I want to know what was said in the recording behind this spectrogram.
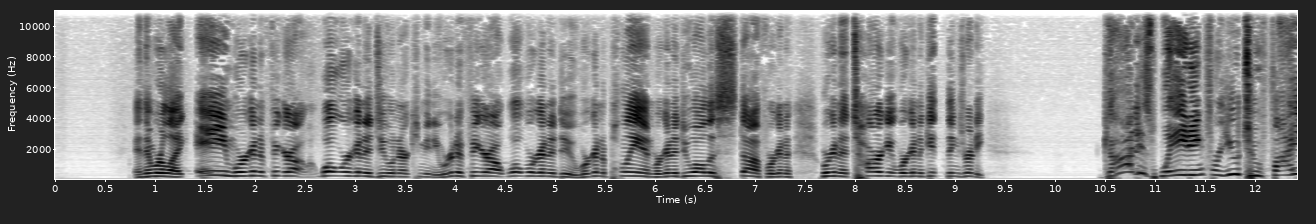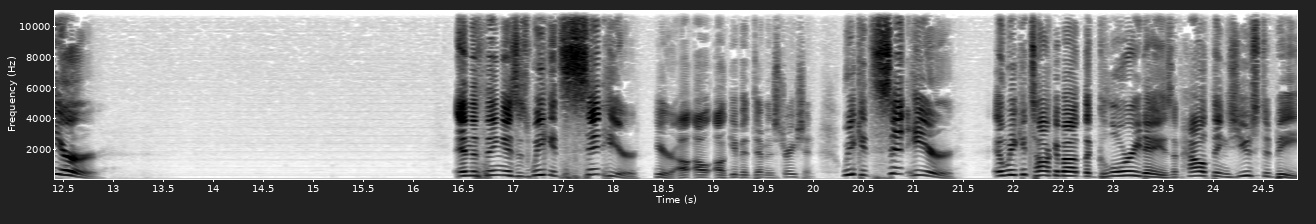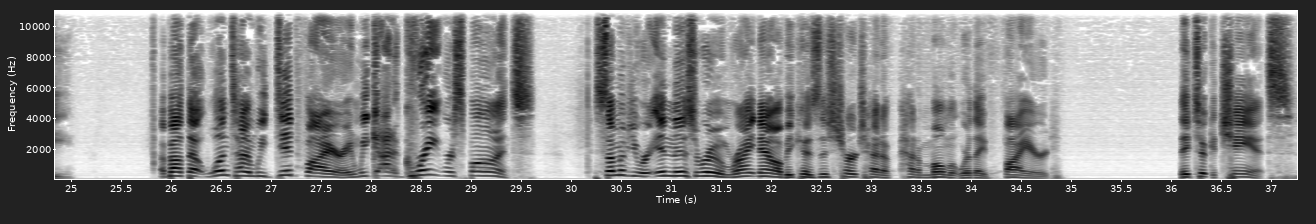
And then we're like, aim, we're going to figure out what we're going to do in our community. We're going to figure out what we're going to do. We're going to plan. We're going to do all this stuff. We're going to we're going to target. We're going to get things ready. God is waiting for you to fire. And the thing is, is we could sit here. Here, I'll, I'll, I'll give a demonstration. We could sit here and we could talk about the glory days of how things used to be. About that one time we did fire and we got a great response. Some of you are in this room right now because this church had a, had a moment where they fired. They took a chance.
